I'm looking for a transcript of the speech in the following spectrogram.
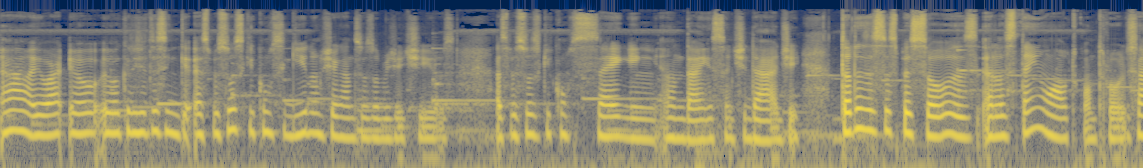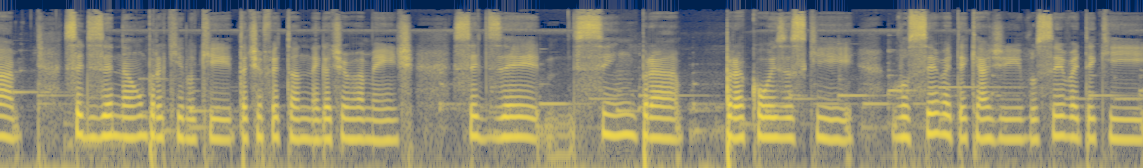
ah, eu, eu, eu acredito assim que as pessoas que conseguiram chegar nos seus objetivos, as pessoas que conseguem andar em santidade, todas essas pessoas, elas têm um autocontrole, sabe? Você dizer não para aquilo que tá te afetando negativamente, você dizer sim para para coisas que você vai ter que agir, você vai ter que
